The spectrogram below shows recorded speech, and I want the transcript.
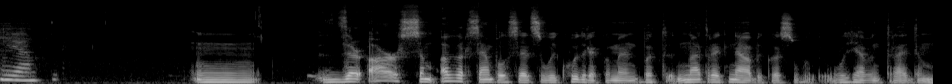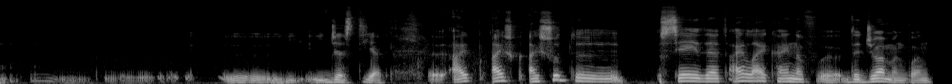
Yeah. Mm, there are some other sample sets we could recommend, but not right now because we, we haven't tried them uh, just yet. Uh, I I sh- I should uh, say that I like kind of uh, the German one,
